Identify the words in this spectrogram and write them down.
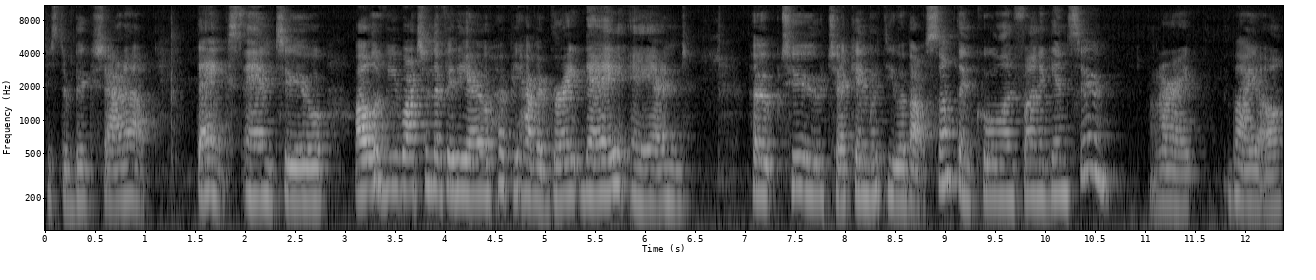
just a big shout out. Thanks. And to all of you watching the video, hope you have a great day and hope to check in with you about something cool and fun again soon. All right. Bye, y'all.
